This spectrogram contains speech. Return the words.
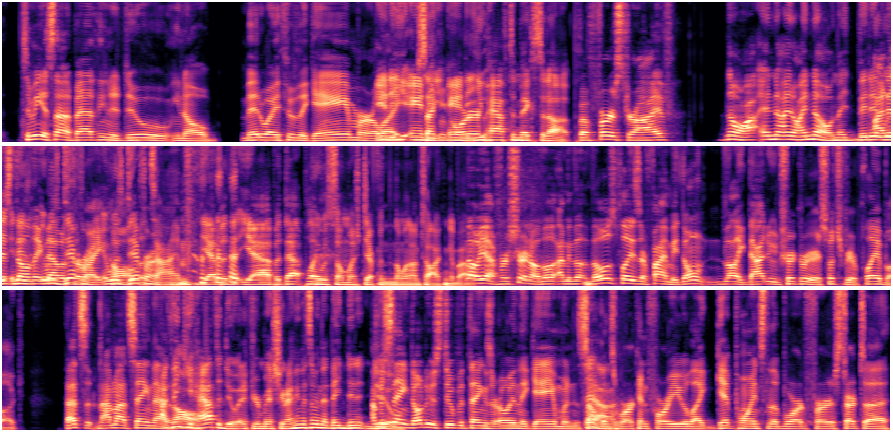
not to me. It's not a bad thing to do. You know, midway through the game or Andy, like Andy, second Andy, quarter. you have to mix it up. but first drive, No, I, and I know, I know, and they, they didn't. I just don't it, think it that was was the different. right it was the different. time. yeah, but th- yeah, but that play was so much different than the one I'm talking about. No, yeah, for sure. No, tho- I mean th- those plays are fine. I mean, don't like not do trickery or switch up your playbook. That's I'm not saying that. I think you have to do it if you're Michigan. I think that's something that they didn't do. I'm just saying, don't do stupid things early in the game when something's Yeah. working for you. Like get points on the board first. Start to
